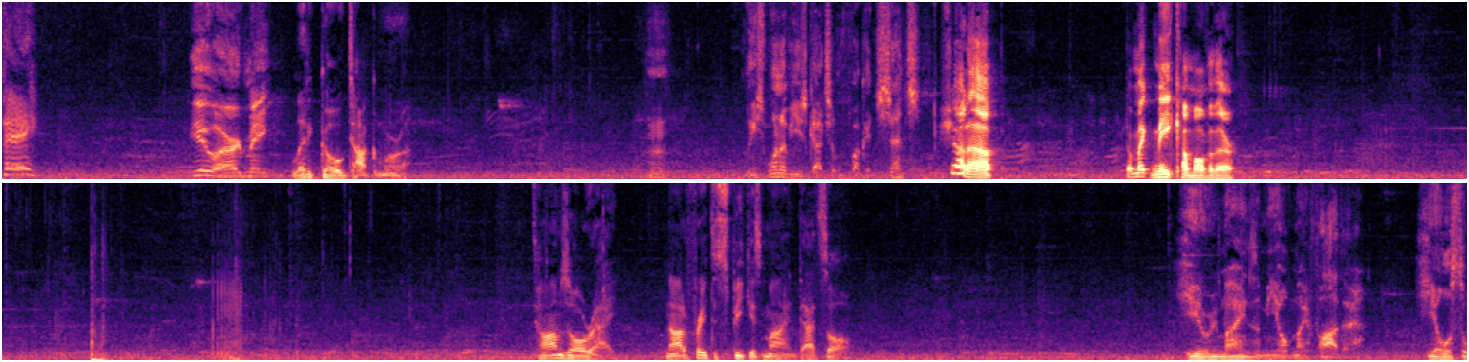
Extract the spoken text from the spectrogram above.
say? You heard me. Let it go, Takemura. Hmm. At least one of you's got some fucking sense. Shut up. Don't make me come over there. Tom's all right. Not afraid to speak his mind, that's all. He reminds me of my father. He also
